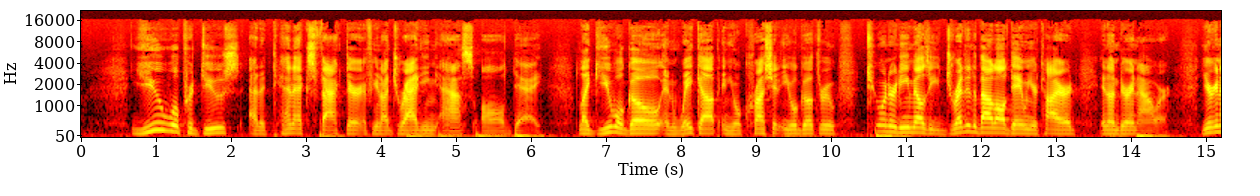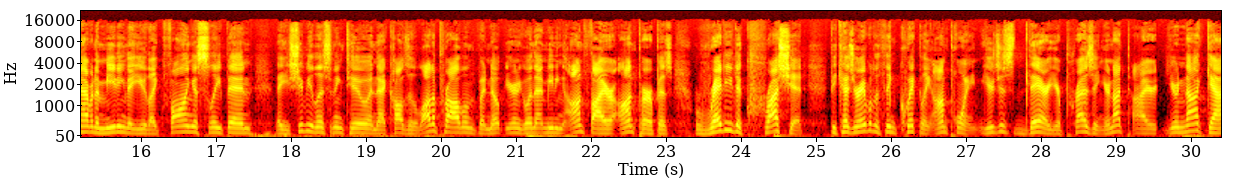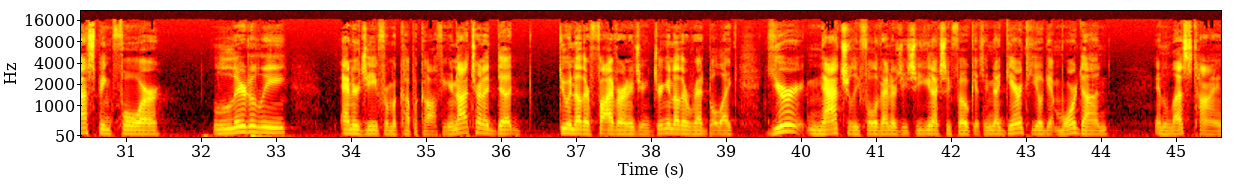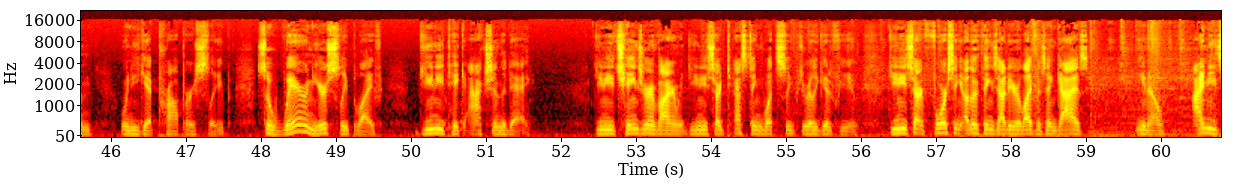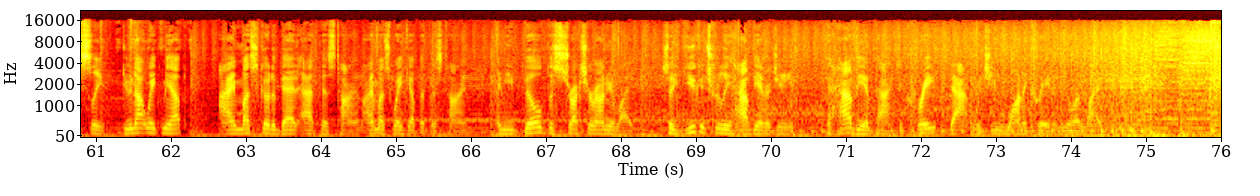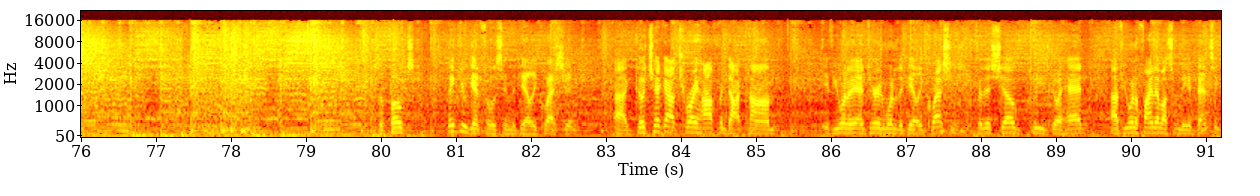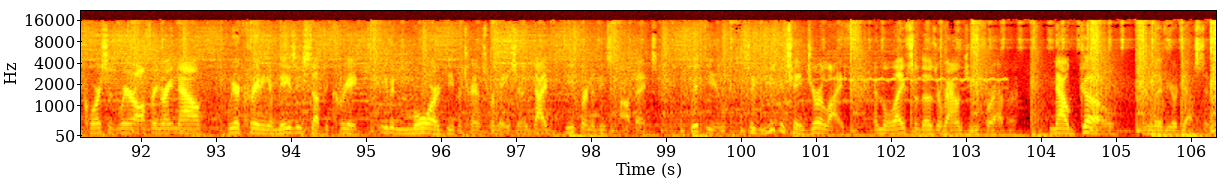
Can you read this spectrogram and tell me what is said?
you will produce at a 10x factor if you're not dragging ass all day. Like you will go and wake up and you'll crush it. You will go through 200 emails that you dreaded about all day when you're tired in under an hour. You're going to have in a meeting that you like falling asleep in, that you should be listening to, and that causes a lot of problems. But nope, you're going to go in that meeting on fire, on purpose, ready to crush it because you're able to think quickly, on point. You're just there, you're present, you're not tired, you're not gasping for literally energy from a cup of coffee. You're not trying to do, another five energy drink, drink another Red Bull. Like you're naturally full of energy, so you can actually focus. And I guarantee you'll get more done in less time when you get proper sleep. So, where in your sleep life do you need to take action today? Do you need to change your environment? Do you need to start testing what sleep's really good for you? Do you need to start forcing other things out of your life and saying, guys, you know, I need sleep. Do not wake me up. I must go to bed at this time. I must wake up at this time. And you build the structure around your life so you can truly have the energy to have the impact to create that which you want to create in your life. So, folks, thank you again for listening to the Daily Question. Uh, go check out troyhoffman.com. If you want to enter in one of the daily questions for this show, please go ahead. Uh, if you want to find out about some of the events and courses we're offering right now, we are creating amazing stuff to create even more deeper transformation and dive deeper into these topics with you so you can change your life and the lives of those around you forever. Now go and live your destiny.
